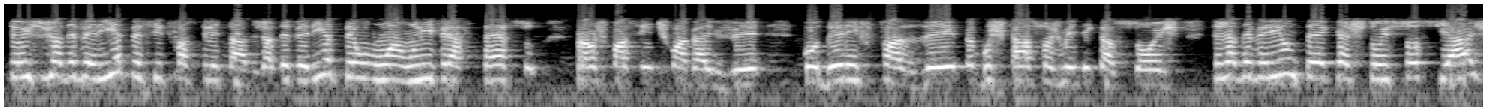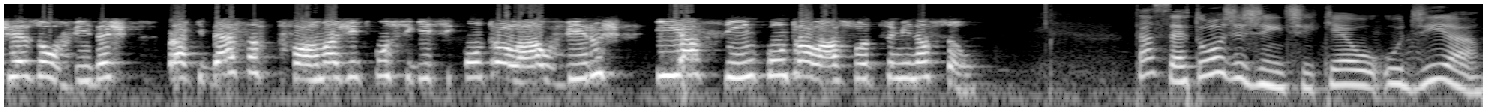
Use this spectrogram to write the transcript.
Então isso já deveria ter sido facilitado, já deveria ter um, um livre acesso para os pacientes com HIV poderem fazer, buscar suas medicações. Então já deveriam ter questões sociais resolvidas para que dessa forma a gente conseguisse controlar o vírus e assim controlar a sua disseminação. Tá certo. Hoje, gente, que é o, o Dia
